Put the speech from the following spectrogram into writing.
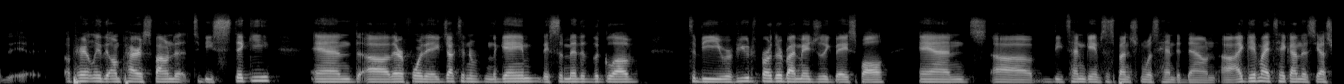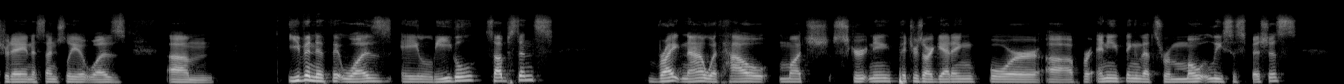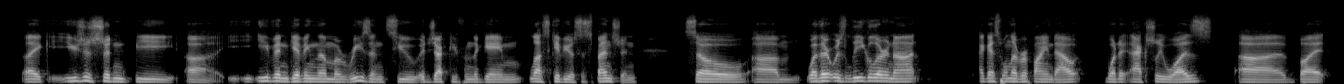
apparently the umpires found it to be sticky, and uh, therefore they ejected him from the game. They submitted the glove to be reviewed further by Major League Baseball, and uh, the 10 game suspension was handed down. Uh, I gave my take on this yesterday, and essentially it was um, even if it was a legal substance, right now with how much scrutiny pitchers are getting for uh for anything that's remotely suspicious like you just shouldn't be uh even giving them a reason to eject you from the game less give you a suspension. So um whether it was legal or not i guess we'll never find out what it actually was uh but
